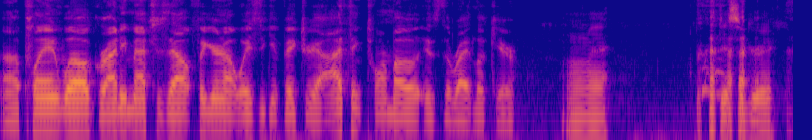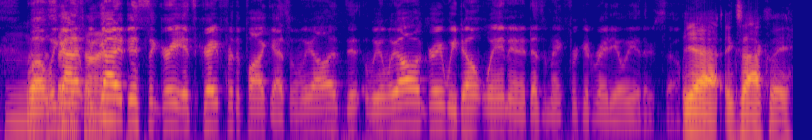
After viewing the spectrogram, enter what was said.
uh, playing well, grinding matches out, figuring out ways to get victory. I think Tormo is the right look here. Meh. Disagree. Mm, Well, we got second to we got to disagree. It's great for the podcast when we all when we all agree we don't win, and it doesn't make for good radio either. So yeah, exactly.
